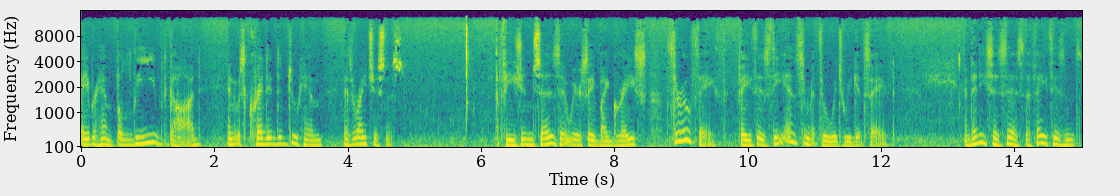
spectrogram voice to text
Abraham believed God, and it was credited to him as righteousness. Ephesians says that we are saved by grace through faith. Faith is the instrument through which we get saved. And then he says this, the faith isn't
